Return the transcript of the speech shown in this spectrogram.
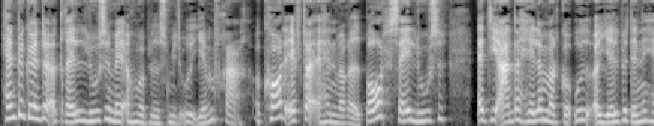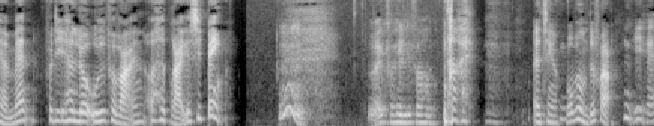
Han begyndte at drille Lusse med, at hun var blevet smidt ud hjemmefra, og kort efter, at han var reddet bort, sagde Lusse, at de andre heller måtte gå ud og hjælpe denne her mand, fordi han lå ude på vejen og havde brækket sit ben. Det var ikke for heldigt for ham. Nej. Jeg tænker, hvor ved hun det fra? ja.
